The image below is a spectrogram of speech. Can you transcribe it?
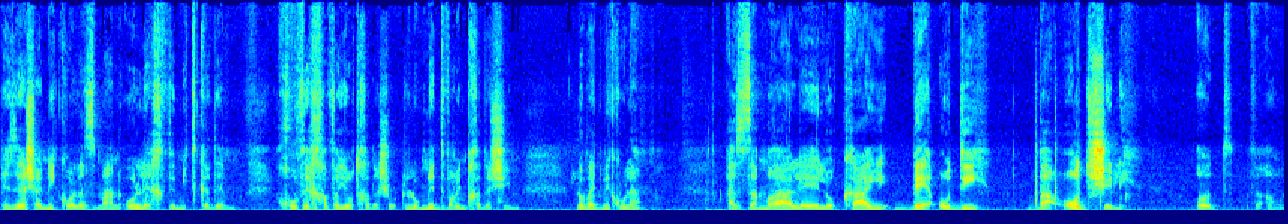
בזה שאני כל הזמן הולך ומתקדם, חווה חוויות חדשות, לומד דברים חדשים, לומד מכולם. הזמרה לאלוקיי בעודי, בעוד שלי, עוד ועוד.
